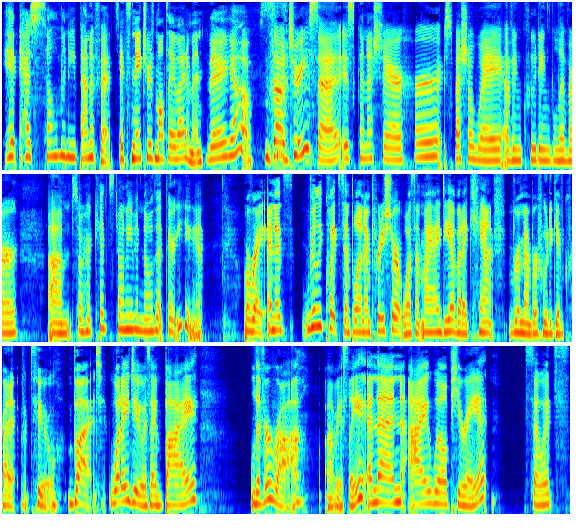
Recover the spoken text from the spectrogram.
it has so many benefits. It's nature's multivitamin. There you go. So, Teresa is going to share her special way of including liver um, so her kids don't even know that they're eating it. Well, right. And it's really quite simple. And I'm pretty sure it wasn't my idea, but I can't remember who to give credit to. But what I do is I buy liver raw, obviously, and then I will puree it. So it's,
